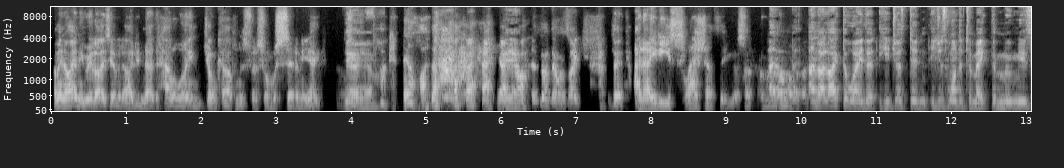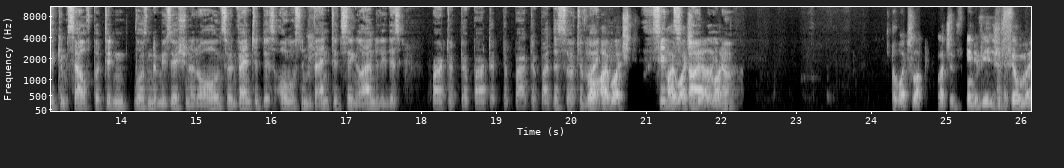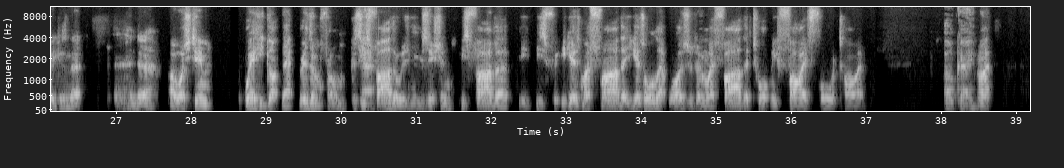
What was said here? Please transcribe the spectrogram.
I mean, I only realised the other day, I didn't know that Halloween, John Carpenter's first one, was 78. I was Yeah, like, yeah. Fucking hell. I, Yeah, yeah. I thought that was like the, an 80s slasher thing or something. And, Oh, and I like the way that he just didn't. He just wanted to make the music himself, but didn't wasn't a musician at all, and so invented this almost invented single handedly this sort of well, I watched I watched, style, uh, you know. I watched lots, of interviews with filmmakers and that, and uh, I watched him where he got that rhythm from because his Yeah. father was a musician. His father, he, he goes, my father, he goes, all that was was when my father taught me five four time. Okay.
